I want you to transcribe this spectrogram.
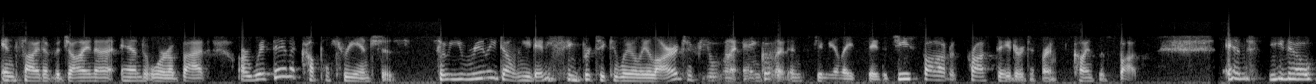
inside a vagina and or a butt are within a couple three inches. So you really don't need anything particularly large if you want to angle it and stimulate, say, the G spot or prostate or different kinds of spots. And, you know,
